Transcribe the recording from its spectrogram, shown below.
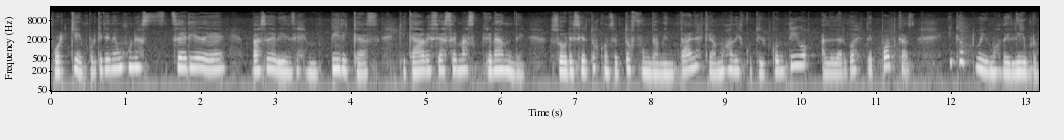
¿Por qué? Porque tenemos una serie de bases de evidencias empíricas que cada vez se hace más grande sobre ciertos conceptos fundamentales que vamos a discutir contigo a lo largo de este podcast y que obtuvimos del libro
